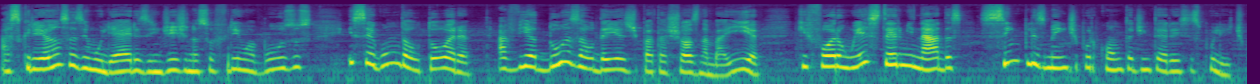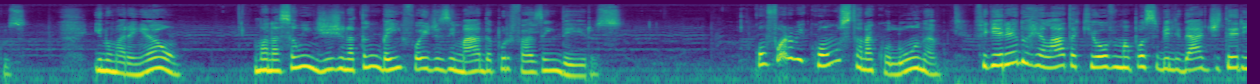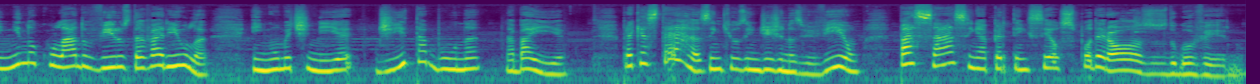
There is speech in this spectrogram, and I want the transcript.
As crianças e mulheres indígenas sofriam abusos e, segundo a autora, havia duas aldeias de Pataxós na Bahia que foram exterminadas simplesmente por conta de interesses políticos. E no Maranhão, uma nação indígena também foi dizimada por fazendeiros. Conforme consta na coluna, Figueiredo relata que houve uma possibilidade de terem inoculado o vírus da varíola em uma etnia de Itabuna, na Bahia, para que as terras em que os indígenas viviam passassem a pertencer aos poderosos do governo.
